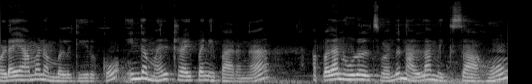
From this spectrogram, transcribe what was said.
உடையாமல் நம்மளுக்கு இருக்கும். இந்த மாதிரி ட்ரை பண்ணி பாருங்கள் அப்போ தான் நூடுல்ஸ் வந்து நல்லா மிக்ஸ் ஆகும்.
